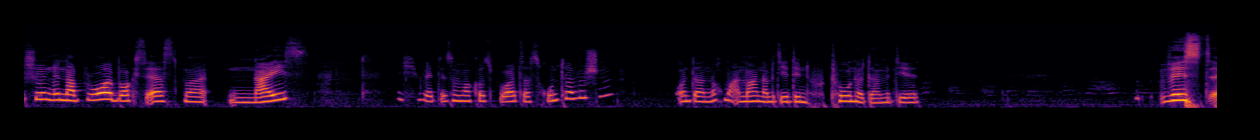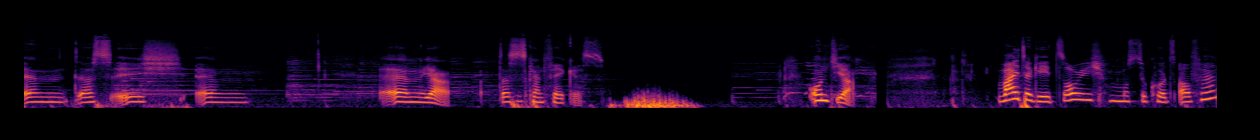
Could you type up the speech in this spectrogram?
Schön in der Brawlbox erstmal. Nice. Ich werde jetzt nochmal kurz Brawl das runterwischen. Und dann nochmal anmachen, damit ihr den Ton hört, damit ihr wisst, ähm, dass ich, ähm, ähm, ja, dass es kein Fake ist. Und ja. Weiter geht's. Sorry, ich musste kurz aufhören.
